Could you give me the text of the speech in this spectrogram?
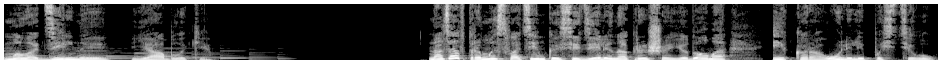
Молодильные яблоки На завтра мы с Фатимкой сидели на крыше ее дома и караулили пастилу.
